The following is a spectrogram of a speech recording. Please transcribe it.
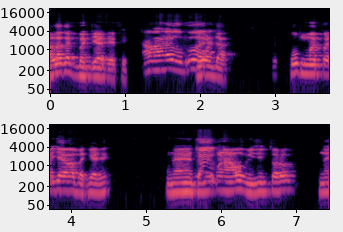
અલગ જ ભજીયા છે જોરદાર. ખૂબ મત પડી જાય એવા ભજીયા છે. અને તમે પણ આવો વિઝિટ કરો ને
